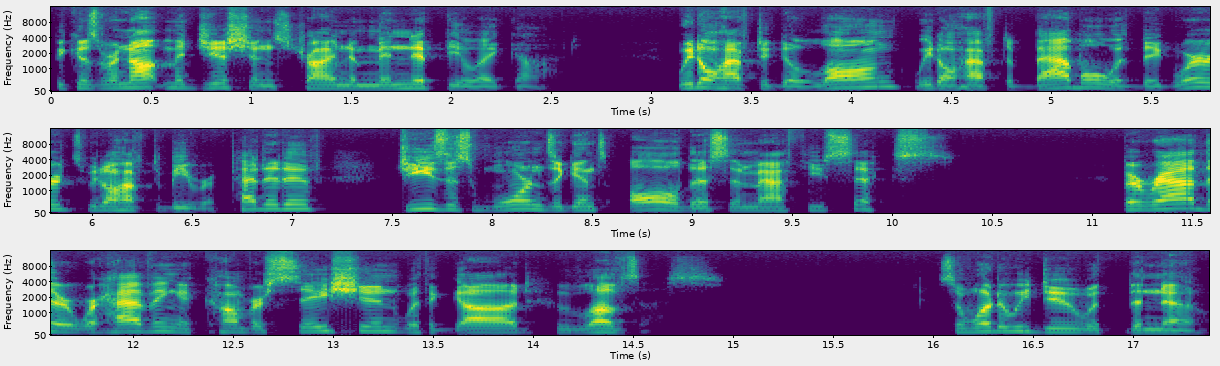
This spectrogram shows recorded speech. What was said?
because we're not magicians trying to manipulate God. We don't have to go long. We don't have to babble with big words. We don't have to be repetitive. Jesus warns against all this in Matthew 6. But rather, we're having a conversation with a God who loves us. So, what do we do with the no?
